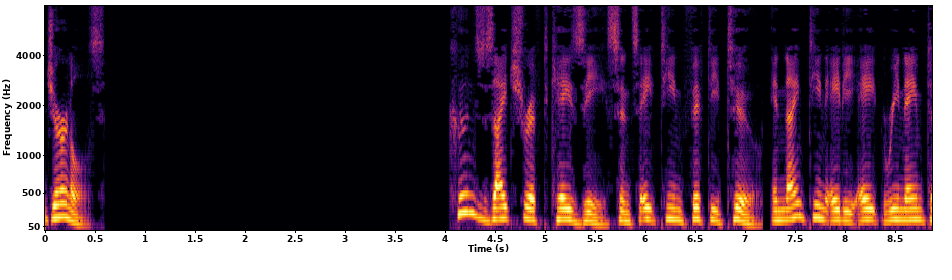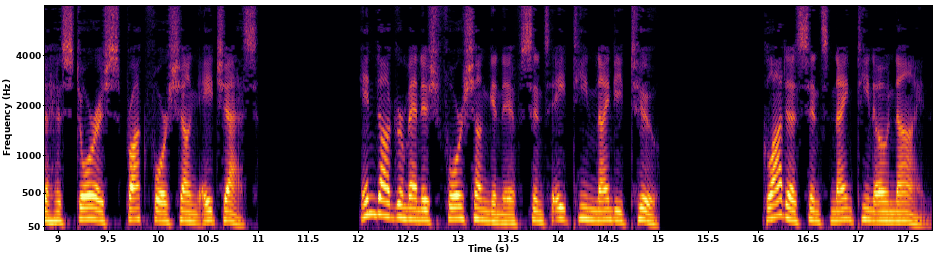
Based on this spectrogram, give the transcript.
Journals. Kuhns Zeitschrift KZ since 1852, in 1988 renamed to Historische Sprachforschung HS Indogermanische Forschungen IF since 1892 Glotta since 1909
